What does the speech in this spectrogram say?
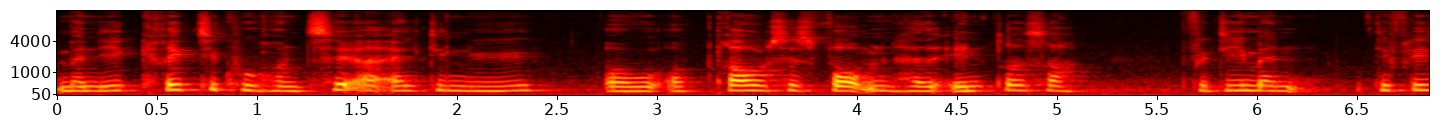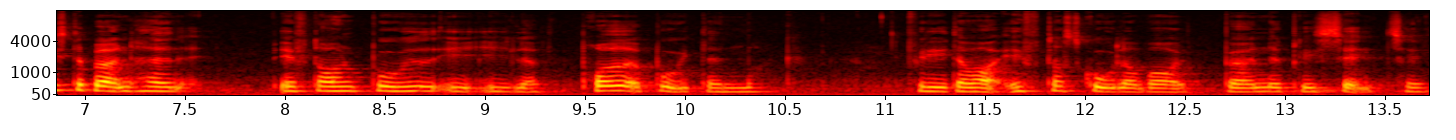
man ikke rigtig kunne håndtere alt de nye, og opdragelsesformen havde ændret sig, fordi man, de fleste børn havde efterhånden boet i, eller prøvet at bo i Danmark. Fordi der var efterskoler, hvor børnene blev sendt til.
